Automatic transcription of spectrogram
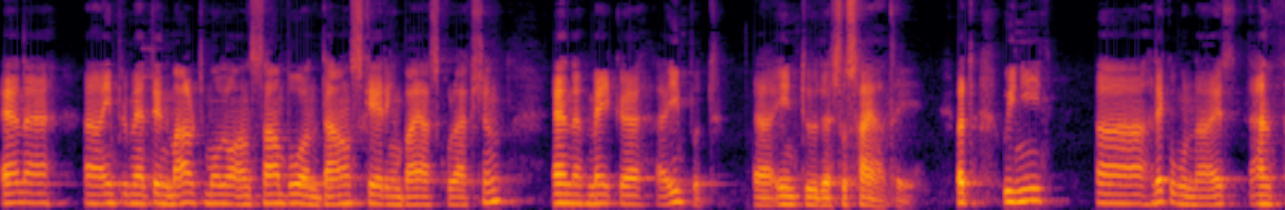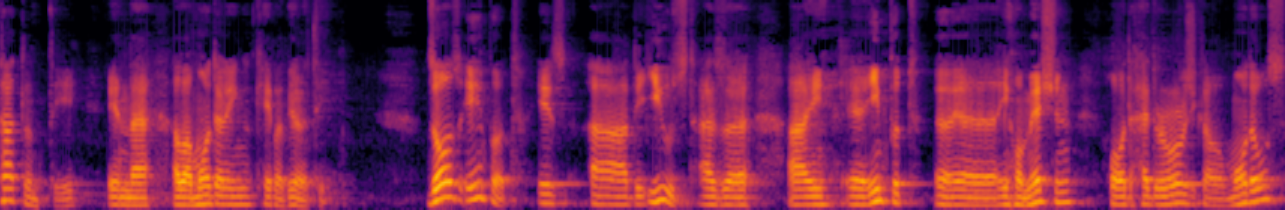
and implementing multimodal ensemble and downscaling bias correction and make input into the society. But we need uh, recognize the uncertainty in uh, our modeling capability. Those input is uh, used as a I uh, input uh, information for the hydrological models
